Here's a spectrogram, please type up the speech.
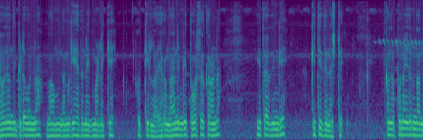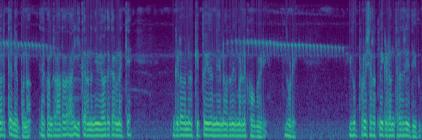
ಯಾವುದೇ ಒಂದು ಗಿಡವನ್ನು ನಾವು ನಮಗೆ ಅದನ್ನು ಇದು ಮಾಡಲಿಕ್ಕೆ ಹಕ್ಕಿಲ್ಲ ಯಾಕಂದ್ರೆ ನಾನು ನಿಮಗೆ ತೋರಿಸೋ ಕಾರಣ ಈ ಥರ ನಿಮಗೆ ಕಿತ್ತಿದ್ದೇನೆ ಅಷ್ಟೇ. ಯಾಕಂದರೆ ಪುನಃ ಇದನ್ನು ನಾನು ನಡ್ತೇನೆ ಪುನಃ. ಯಾಕಂದರೆ ಅದು ಈ ಕಾರಣ ನೀವು ಯಾವುದೇ ಕಾರಣಕ್ಕೆ ಗಿಡವನ್ನು ಕಿತ್ತು ಇದನ್ನು ಏನಾದರೂ ಇದು ಮಾಡಲಿಕ್ಕೆ ಹೋಗಬೇಡಿ. ನೋಡಿ, ಇದು ಪುರುಷರತ್ನ ಗಿಡ ಅಂತ ಹೇಳಿದ್ರೆ ಇದು ಇದು.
